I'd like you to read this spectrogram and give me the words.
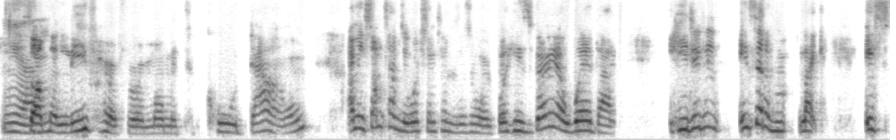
Yeah. So I'm gonna leave her for a moment to cool down. I mean, sometimes it works, sometimes it doesn't work. But he's very aware that he didn't. Instead of like, it's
